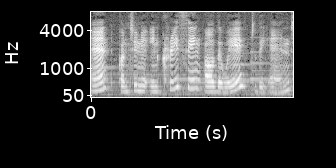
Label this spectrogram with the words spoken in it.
And continue increasing all the way to the end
